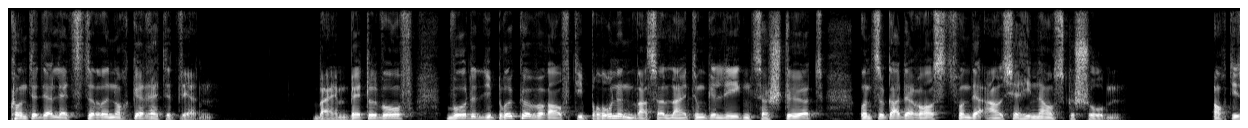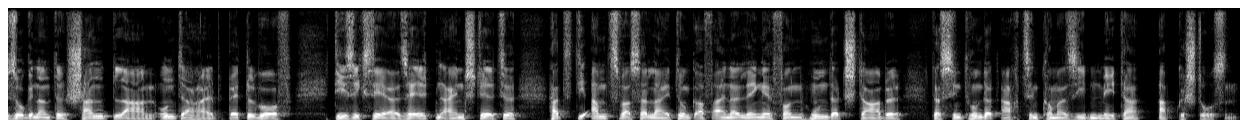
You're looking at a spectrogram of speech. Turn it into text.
konnte der letztere noch gerettet werden. Beim Bettelwurf wurde die Brücke, worauf die Brunnenwasserleitung gelegen, zerstört und sogar der Rost von der Arche hinausgeschoben. Auch die sogenannte Schandlahn unterhalb Bettelwurf, die sich sehr selten einstellte, hat die Amtswasserleitung auf einer Länge von 100 Stabel, das sind 118,7 Meter, abgestoßen.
